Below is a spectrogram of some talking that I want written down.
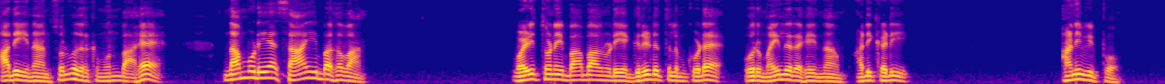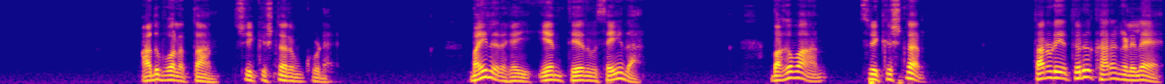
அதை நான் சொல்வதற்கு முன்பாக நம்முடைய சாயி பகவான் வழித்துணை பாபாவினுடைய கிரீடத்திலும் கூட ஒரு மயிலிறகை நாம் அடிக்கடி அணிவிப்போம். அதுபோலத்தான் ஸ்ரீ கிருஷ்ணரும் கூட. மயிலிறகை ஏன் தேர்வு செய்தார்? பகவான் ஸ்ரீ கிருஷ்ணர் தன்னுடைய திருக்கரங்களிலே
